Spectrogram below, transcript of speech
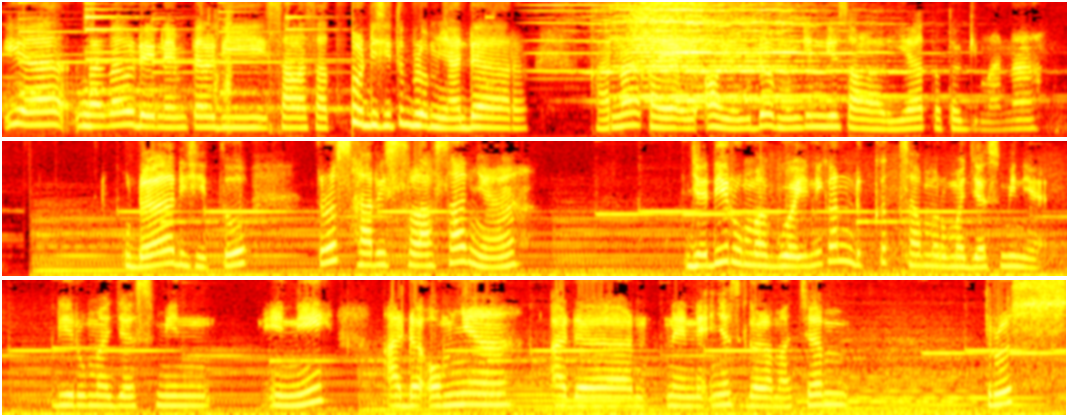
iya nggak tahu deh nempel di salah satu. Di situ belum nyadar karena kayak oh ya udah mungkin dia salah lihat atau gimana. Udah di situ. Terus hari selasanya jadi rumah gue ini kan deket sama rumah Jasmine ya. Di rumah Jasmine ini ada omnya ada neneknya segala macam terus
